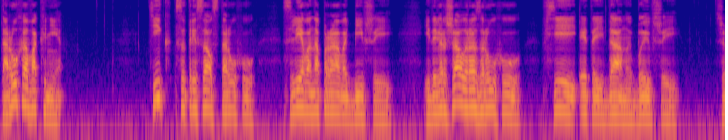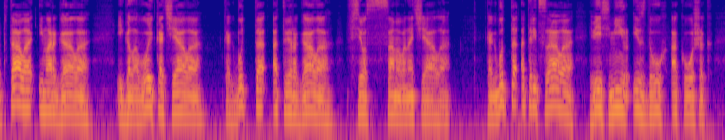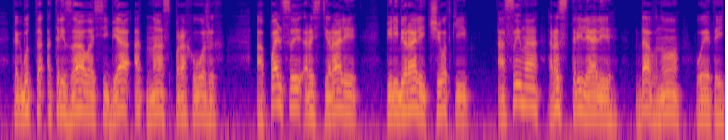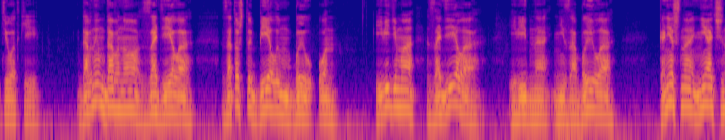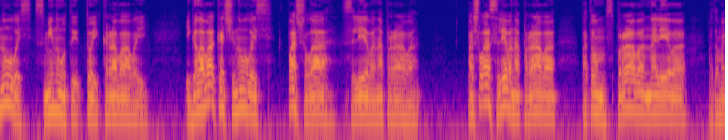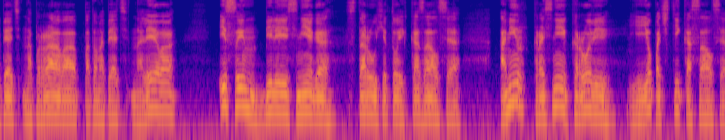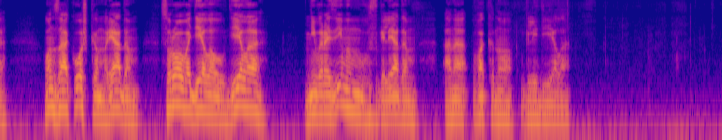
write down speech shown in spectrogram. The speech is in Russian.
Старуха в окне. Тик сотрясал старуху, слева направо бивший, и довершал разруху всей этой дамы бывшей. Шептала и моргала, и головой качала, как будто отвергала все с самого начала, как будто отрицала весь мир из двух окошек, как будто отрезала себя от нас, прохожих, а пальцы растирали, перебирали четки, а сына расстреляли давно у этой тетки. Давным-давно за дело, за то, что белым был он, и, видимо, за дело, и, видно, не забыла, Конечно, не очнулась с минуты той кровавой, и голова качнулась, пошла слева направо. Пошла слева направо, потом справа налево, потом опять направо, потом опять налево, и сын белее снега старухе той казался, а мир краснее крови ее почти касался. Он за окошком рядом сурово делал дело, невыразимым взглядом она в окно глядела.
